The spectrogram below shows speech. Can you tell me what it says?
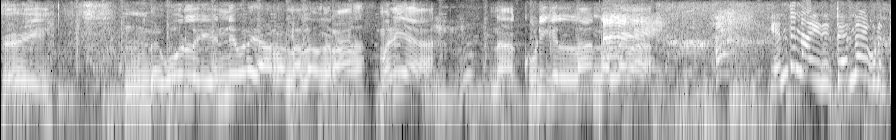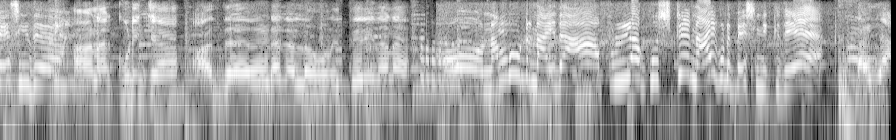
ஏய் இந்த ஊர்ல என்னை விட யாரா நல்லவங்கிறான் மணியா நான் குடிக்கலாம் நல்லவன் எந்த நாய் இது? தெருநாய் கூட பேசிக்குது. ஆனா குடிச்சா அதை விட நல்ல உனக்கு தெரியும் தானே ஓ நம்ம வீட்டு நாய் தான். ஃபுல்லா குடிச்சிட்டு நாய் கூட பேசி நிக்குது. ஐயா.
